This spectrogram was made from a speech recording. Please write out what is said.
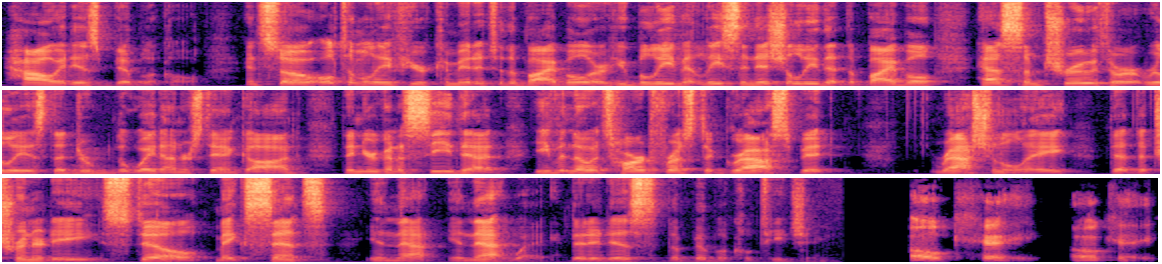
how it is biblical. And so ultimately, if you're committed to the Bible, or if you believe at least initially that the Bible has some truth, or it really is the, mm-hmm. the way to understand God, then you're going to see that even though it's hard for us to grasp it rationally, that the Trinity still makes sense in that in that way, that it is the biblical teaching. Okay, okay,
